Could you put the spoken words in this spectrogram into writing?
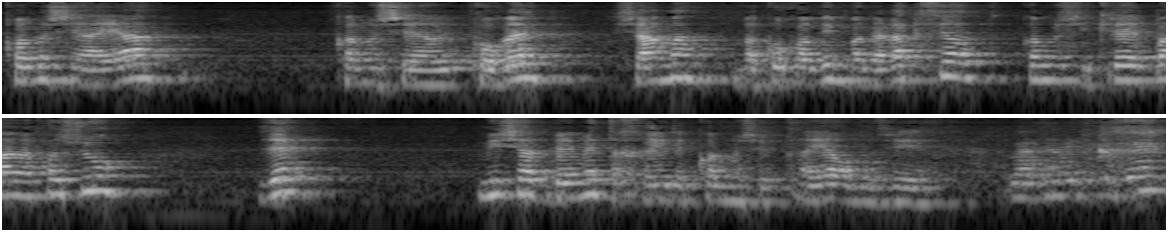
כל מה שהיה, כל מה שקורה שמה, בכוכבים, בגלקסיות, כל מה שיקרה פעם איפשהו, זה מי שאת באמת אחראי לכל מה שהיה ובביא. ואתה מתכוון,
